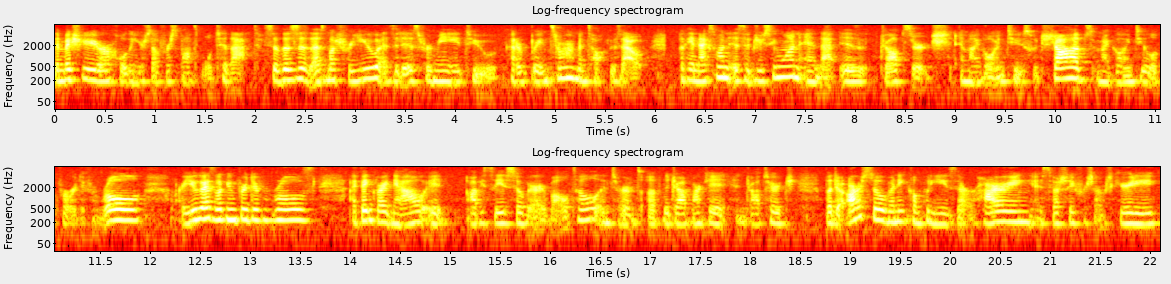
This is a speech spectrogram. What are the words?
then make sure you're holding yourself responsible to that. So this is as much for you as it is for me to kind of brainstorm and talk this out. Okay, next one is a juicy one and that is job search. Am I going to switch jobs? Am I going to look for a different role? Are you guys looking for different roles? I think right now it obviously is so very volatile in terms of the job market and job search, but there are so many companies that are hiring, especially for cybersecurity,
